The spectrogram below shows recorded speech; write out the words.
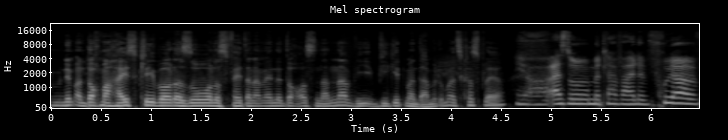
nimmt man doch mal Heißkleber oder so und das fällt dann am Ende doch auseinander. Wie, wie geht man damit um als Cosplayer? Ja, also mittlerweile, früher,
